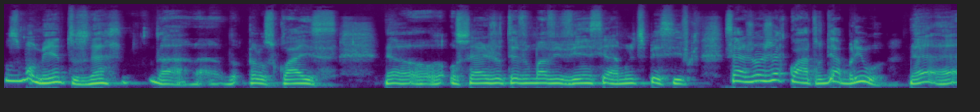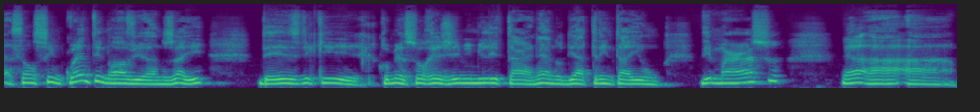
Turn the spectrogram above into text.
os momentos né, da, da, pelos quais né, o, o, Sérgio teve uma vivência muito específica. Sérgio, hoje é 4 de abril, né, é, são 59 anos aí, desde que começou o regime militar, né, no dia 31 de março, né, a, a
